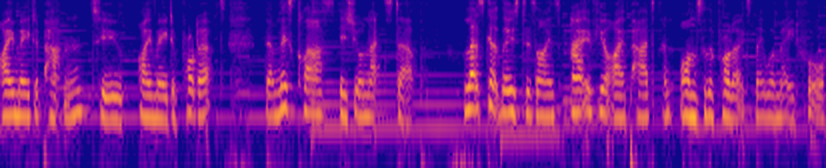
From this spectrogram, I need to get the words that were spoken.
I made a pattern to I made a product, then this class is your next step. Let's get those designs out of your iPad and onto the products they were made for.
